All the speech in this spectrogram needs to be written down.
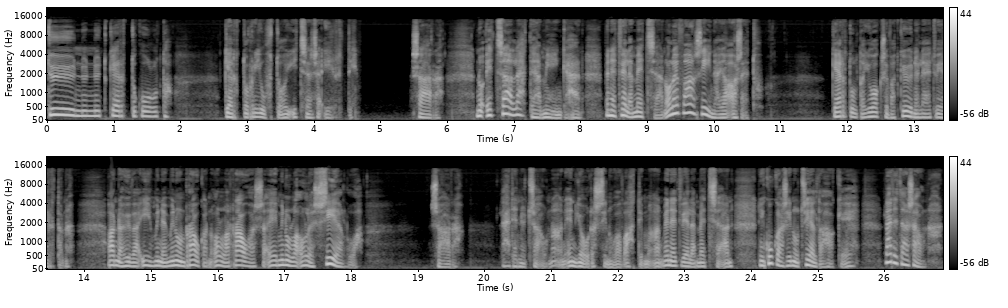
tyynny nyt, Kerttu kulta. Kerttu riuhtoi itsensä irti. Saara. No et saa lähteä mihinkään. Menet vielä metsään. Ole vaan siinä ja asetu. Kertulta juoksivat kyyneleet virtana. Anna hyvä ihminen minun raukan olla rauhassa. Ei minulla ole sielua. Saara. Lähde nyt saunaan, en jouda sinua vahtimaan. Menet vielä metsään, niin kuka sinut sieltä hakee? Lähdetään saunaan.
